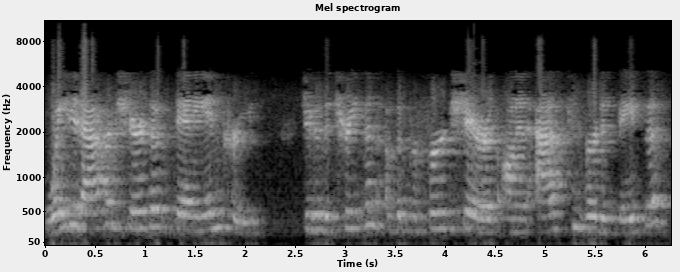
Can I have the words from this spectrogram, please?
Weighted average shares outstanding increased due to the treatment of the preferred shares on an as-converted basis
